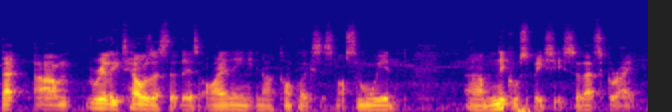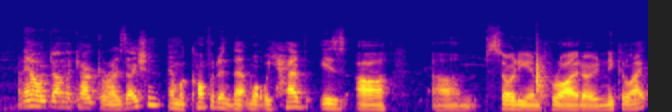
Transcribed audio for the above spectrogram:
That um, really tells us that there's iodine in our complex. It's not some weird um, nickel species, so that's great. Now we've done the characterization and we're confident that what we have is our um, sodium periodonickelate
